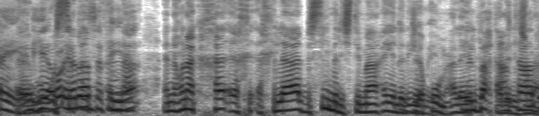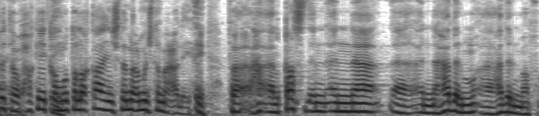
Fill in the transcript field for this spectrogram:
أي يعني هي والسبب أن, أن هناك إخلال بالسلم الاجتماعي الذي جميل. يقوم عليه البحث عن ثابتة وحقيقة أي مطلقة يجتمع المجتمع عليها أي فالقصد أن أن أن هذا هذا المف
